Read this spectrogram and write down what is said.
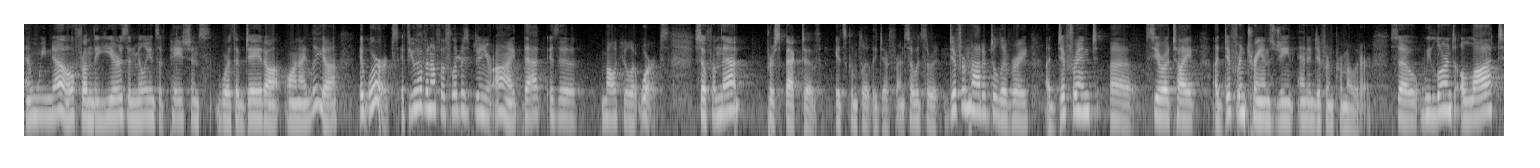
And we know from the years and millions of patients worth of data on Eylea, it works. If you have enough aflibercept in your eye, that is a molecule that works. So from that perspective, it's completely different. So it's a different route of delivery, a different uh, serotype, a different transgene, and a different promoter. So we learned a lot.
